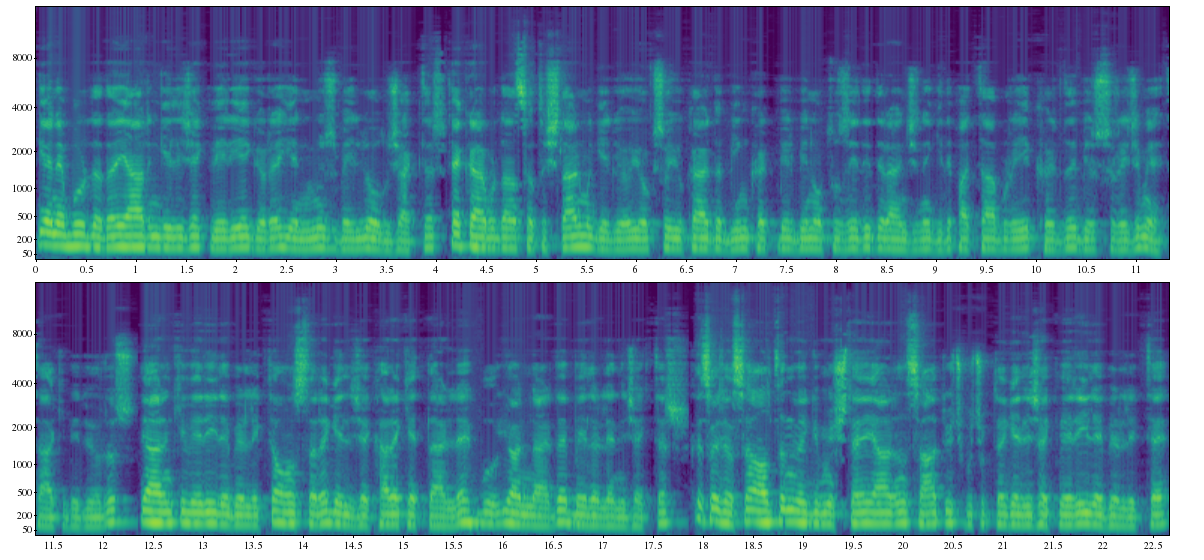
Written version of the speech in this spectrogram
Gene burada da yarın gelecek veriye göre yenimiz belli olacaktır. Tekrar buradan satışlar mı geliyor yoksa yukarıda 1041-1037 direncine gidip hatta burayı kırdığı bir süreci mi takip ediyoruz? Yarınki veriyle birlikte onslara gelecek hareketlerle bu yönlerde belirlenecektir. Kısacası altın ve gümüşte yarın saat 3.30'da gelecek veriyle birlikte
